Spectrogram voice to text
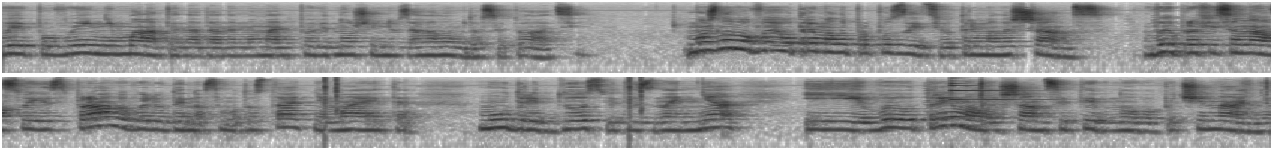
ви повинні мати на даний момент по відношенню загалом до ситуації. Можливо, ви отримали пропозицію, отримали шанс. Ви професіонал своєї справи, ви людина самодостатня, маєте мудрі досвід і знання, і ви отримали шанс іти в нове починання,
